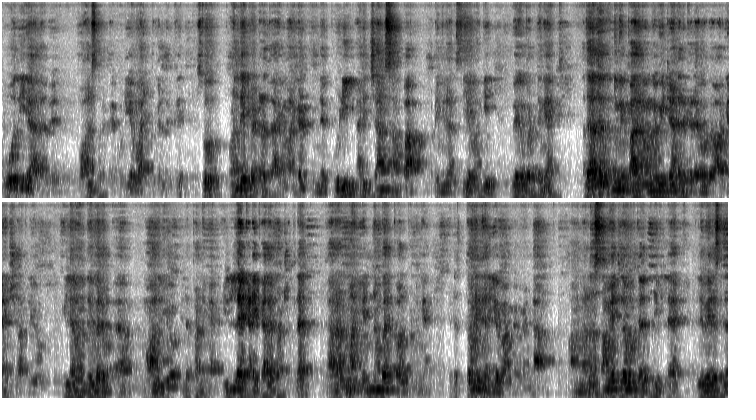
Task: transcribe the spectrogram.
போதிய அளவு பால் சுரக்கக்கூடிய வாய்ப்புகள் இருக்கு. ஸோ குழந்தை பெற்ற தாய்மார்கள் இந்த குழி அடிச்சான் சம்பா அப்படிங்கிற அரிசியை வாங்கி உபயோகப்படுத்துங்க. அதாவது நீங்கள் பாருங்கள் உங்கள் வீட்டாண்ட இருக்கிற ஒரு ஆர்கானிக் ஷாப்லயோ இல்லை வந்து வெறும் மால்லையோ இல்லை பண்ணுங்க. இல்லை கிடைக்காத பட்சத்தில் தாராளமாக என் நம்பர் கால் பண்ணுங்க. எடுத்தோடனே நிறைய வாங்க. வேண்டாம் சமயத்தில் சமயத்துல உங்களுக்கு அது பிடிக்கல இல்ல வேறு சில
